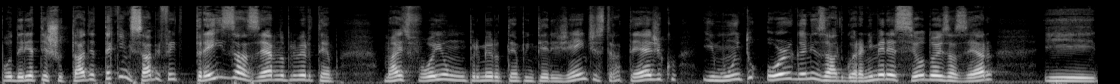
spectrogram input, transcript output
poderia ter chutado e até quem sabe feito 3 a 0 no primeiro tempo. Mas foi um primeiro tempo inteligente, estratégico e muito organizado. O Guarani mereceu 2 a 0 e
